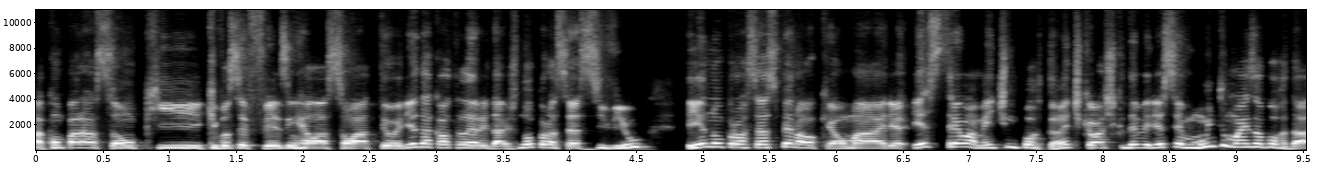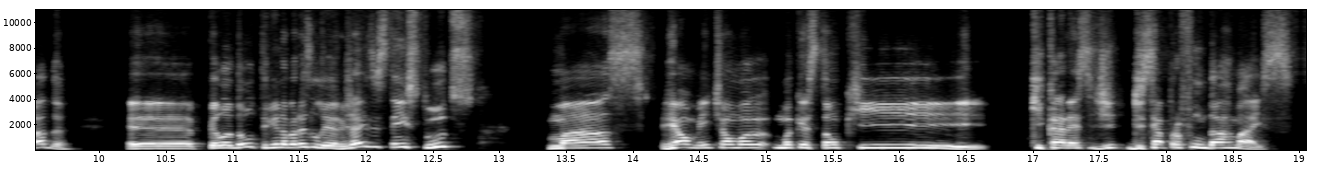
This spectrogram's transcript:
a comparação que, que você fez em relação à teoria da cautelaridade no processo civil e no processo penal, que é uma área extremamente importante, que eu acho que deveria ser muito mais abordada é, pela doutrina brasileira. Já existem estudos, mas realmente é uma, uma questão que, que carece de, de se aprofundar mais.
